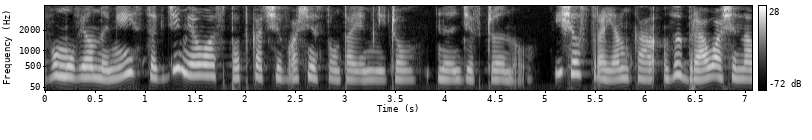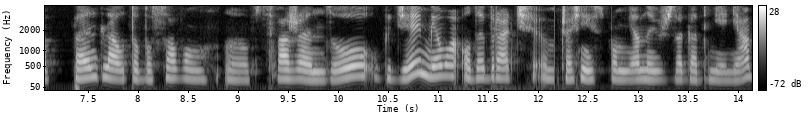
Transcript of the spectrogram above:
w umówione miejsce, gdzie miała spotkać się właśnie z tą tajemniczą y, dziewczyną. I siostra Janka wybrała się na pętlę autobusową w Swarzędzu, gdzie miała odebrać wcześniej wspomniane już zagadnienia.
